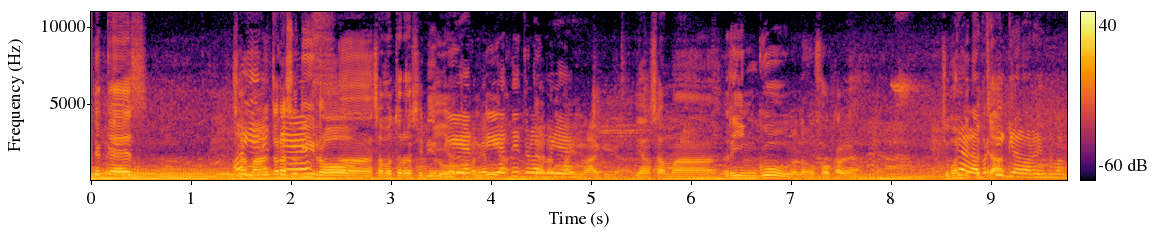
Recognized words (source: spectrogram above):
The Cash Oh, sama iya, Tora. Sudiro. Nah, sama Tora Sudiro. Iya. Kan Diet itu lagunya. main lagi kan yang sama Ringo kalau vokalnya. Cuman lah dipecat. bertiga loh orang itu bang.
